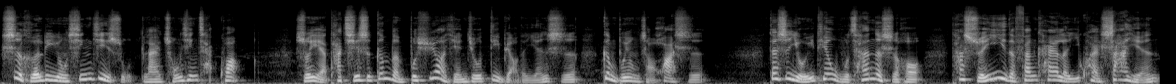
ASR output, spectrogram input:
适合利用新技术来重新采矿，所以啊他其实根本不需要研究地表的岩石，更不用找化石。但是有一天午餐的时候，他随意的翻开了一块砂岩，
